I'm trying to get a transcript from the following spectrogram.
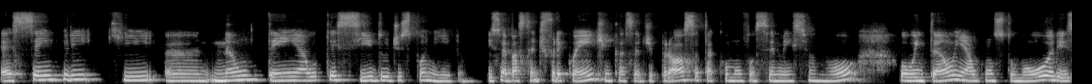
é sempre que uh, não tenha o tecido disponível. Isso é bastante frequente em câncer de próstata, como você mencionou, ou então em alguns tumores,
